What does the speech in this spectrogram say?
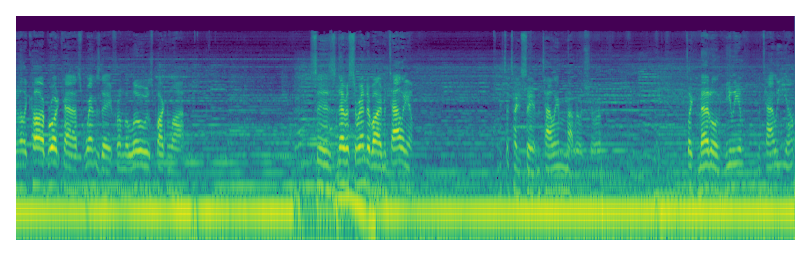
another car broadcast Wednesday from the Lowe's parking lot. This is Never Surrender by Metalium. I guess that's how you say it, Metalium. I'm not really sure. It's like metal and helium. Metalium.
